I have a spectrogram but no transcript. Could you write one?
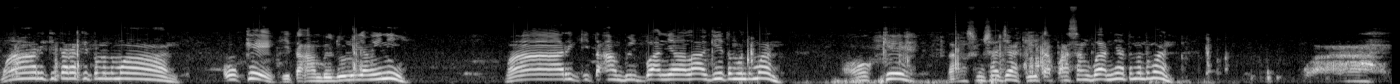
Mari kita rakit, teman-teman. Oke, kita ambil dulu yang ini. Mari kita ambil bannya lagi, teman-teman. Oke, langsung saja kita pasang bannya, teman-teman. Wah.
